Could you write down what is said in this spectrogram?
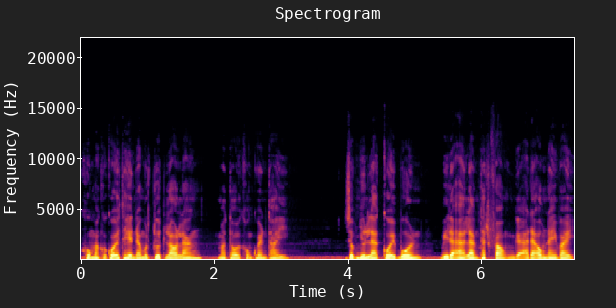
Khuôn mặt của cô ấy thể hiện ra một chút lo lắng Mà tôi không quen thấy. Giống như là cô ấy buồn Vì đã làm thất vọng gã đàn ông này vậy.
